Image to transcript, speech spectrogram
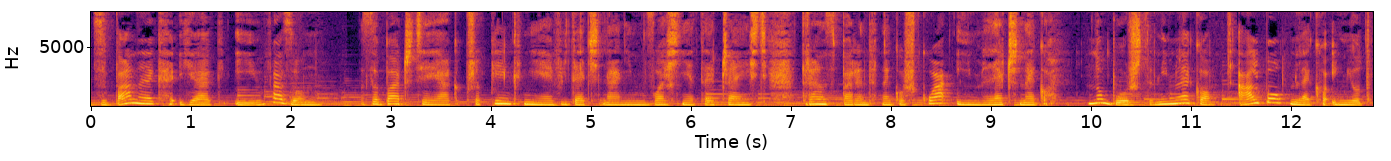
dzbanek, jak i wazon. Zobaczcie, jak przepięknie widać na nim właśnie tę część transparentnego szkła i mlecznego. No, bursztyn i mleko, albo mleko i miód.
